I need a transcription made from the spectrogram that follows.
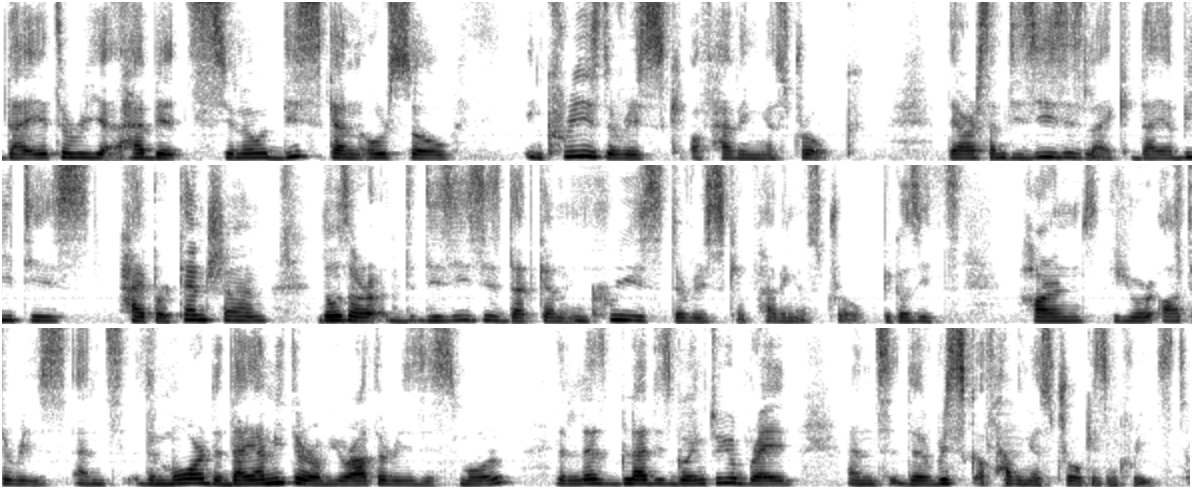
dietary habits, you know, this can also increase the risk of having a stroke. There are some diseases like diabetes, hypertension. Those are d- diseases that can increase the risk of having a stroke because it harms your arteries. And the more the diameter of your arteries is small, the less blood is going to your brain and the risk of having a stroke is increased.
